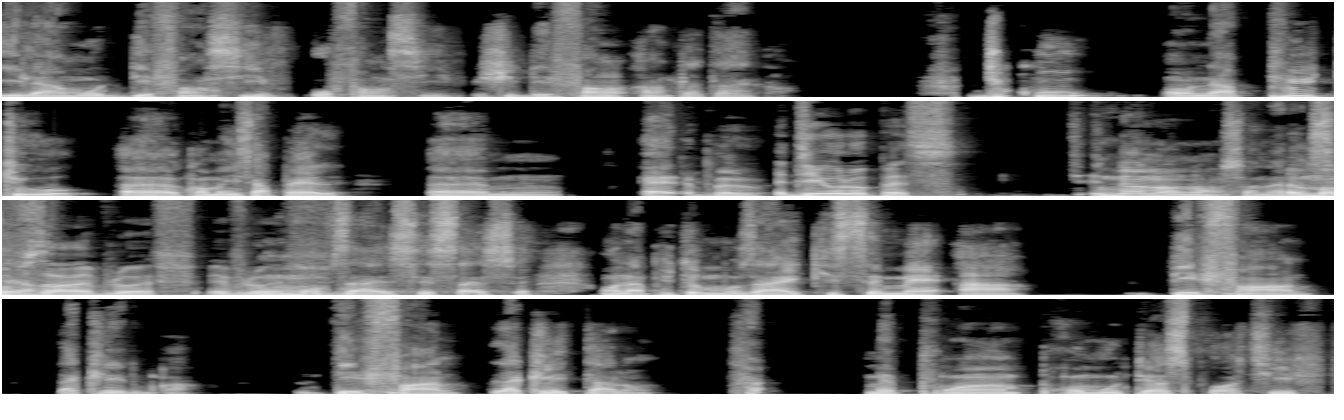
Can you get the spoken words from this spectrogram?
Il est en mode défensif, offensif. Je défends en t'attaquant. Du coup, on a plutôt, euh, comment il s'appelle euh, euh Diego Lopez. Non, non, non. Son adversaire. Evloef. c'est ça. On a plutôt Mosaïque qui se met à défendre la clé de bras, défendre la clé de talon mais pour un promoteur sportif,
